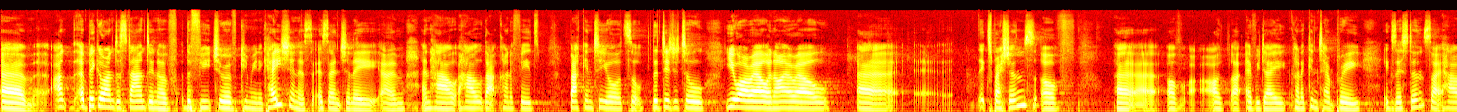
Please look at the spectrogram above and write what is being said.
Um, a bigger understanding of the future of communication, is essentially, um, and how, how that kind of feeds back into your sort of the digital URL and IRL uh, expressions of uh, of, of uh, everyday kind of contemporary existence. Like how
